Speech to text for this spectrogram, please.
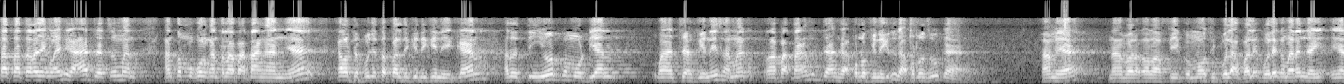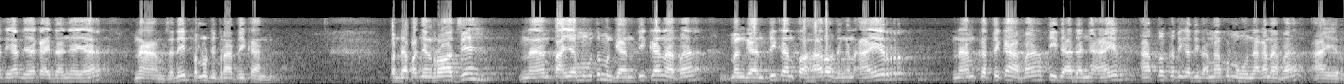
tata cara yang lain enggak ada, cuman antum mukulkan telapak tangannya, kalau debunya tebal digini-gini kan atau tiup kemudian wajah gini sama telapak tangan sudah enggak perlu gini-gitu enggak perlu juga. Paham ya? Nah, barakallahu fikum. Mau dibolak-balik boleh kemarin ingat-ingat ya kaidahnya ya. Nah, jadi perlu diperhatikan. Pendapat yang rajih, nah tayamum itu menggantikan apa? Menggantikan taharah dengan air. Nah, ketika apa? Tidak adanya air atau ketika tidak mampu menggunakan apa? Air.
